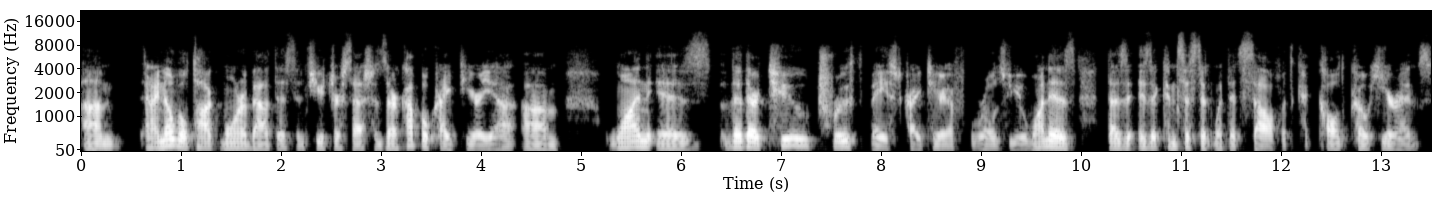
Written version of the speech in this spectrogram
um, and I know we'll talk more about this in future sessions. There are a couple criteria. Um, one is that there are two truth-based criteria for worldview. One is does it is it consistent with itself? It's called coherence.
